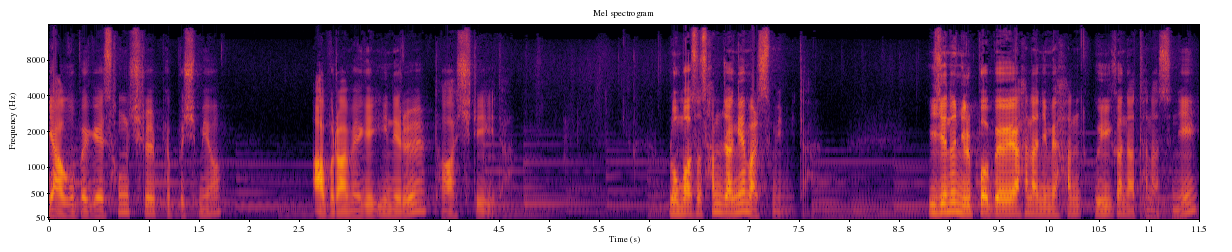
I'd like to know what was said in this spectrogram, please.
야곱에게 성실을 베푸시며 아브라함에게 인애를 더하시리이다. 로마서 3장의 말씀입니다. 이제는 율법 외에 하나님의 한 의가 나타났으니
